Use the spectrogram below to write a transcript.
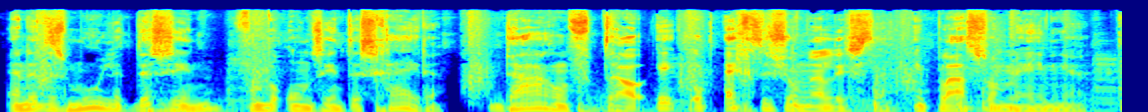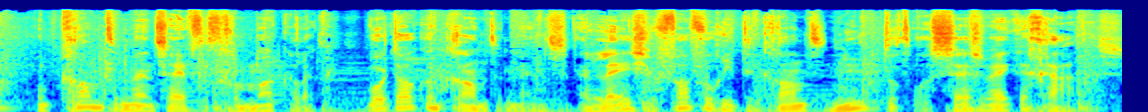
En het is moeilijk de zin van de onzin te scheiden. Daarom vertrouw ik op echte journalisten in plaats van meningen. Een krantenmens heeft het gemakkelijk. Word ook een krantenmens en lees je favoriete krant nu tot al zes weken gratis.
